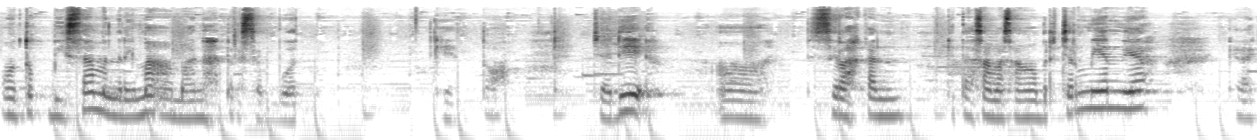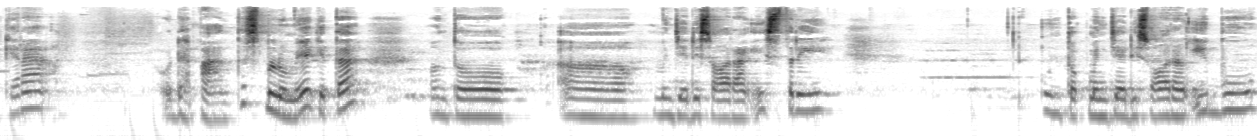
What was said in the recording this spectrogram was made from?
untuk bisa menerima amanah tersebut. Gitu. Jadi uh, silahkan kita sama-sama bercermin ya. Kira-kira udah pantas belum ya kita untuk uh, menjadi seorang istri untuk menjadi seorang ibu?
